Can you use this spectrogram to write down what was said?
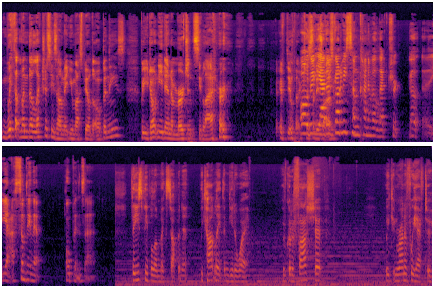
with when the electricity's on, that you must be able to open these, but you don't need an emergency ladder. if the electricity's Oh, there, yeah. on. There's got to be some kind of electric. Uh, yeah, something that opens that. These people are mixed up in it. We can't let them get away. We've got a fast ship. We can run if we have to.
